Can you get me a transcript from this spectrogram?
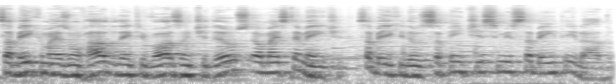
Sabei que o mais honrado dentre vós ante Deus é o mais temente. Sabei que Deus é sapientíssimo e está bem inteirado.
